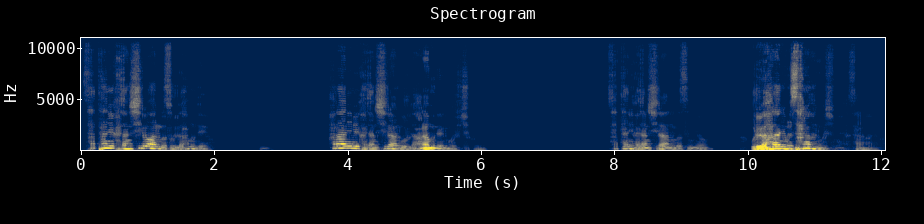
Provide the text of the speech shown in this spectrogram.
사탄이 가장 싫어하는 것을 우리가 하면 돼요. 하나님이 가장 싫어하는 걸 우리가 안 하면 되는 것이고요. 사탄이 가장 싫어하는 것은요. 우리가 하나님을 사랑하는 것입니다. 사랑하는 것.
